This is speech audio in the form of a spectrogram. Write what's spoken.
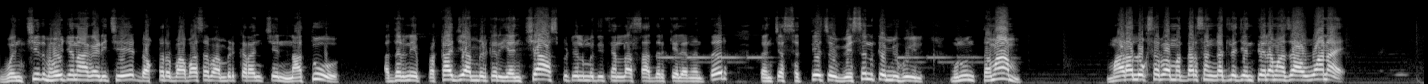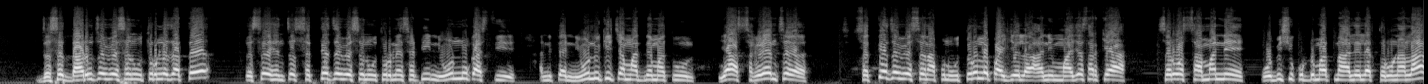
वंचित बहुजन आघाडीचे डॉक्टर बाबासाहेब आंबेडकरांचे नातू आदरणीय प्रकाशजी आंबेडकर यांच्या हॉस्पिटलमध्ये त्यांना सादर केल्यानंतर त्यांच्या सत्तेचं व्यसन कमी होईल. म्हणून तमाम माडा लोकसभा मतदारसंघातल्या जनतेला माझं आव्हान आहे. जसं दारूचं व्यसन उतरवलं जातं तसं ह्यांचं सत्तेचं व्यसन उतरवण्यासाठी निवडणूक असते आणि त्या निवडणुकीच्या माध्यमातून या सगळ्यांचं सत्तेचं व्यसन आपण उतरवलं पाहिजे आणि माझ्यासारख्या सर्वसामान्य ओबीसी कुटुंबातून आलेल्या तरुणाला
